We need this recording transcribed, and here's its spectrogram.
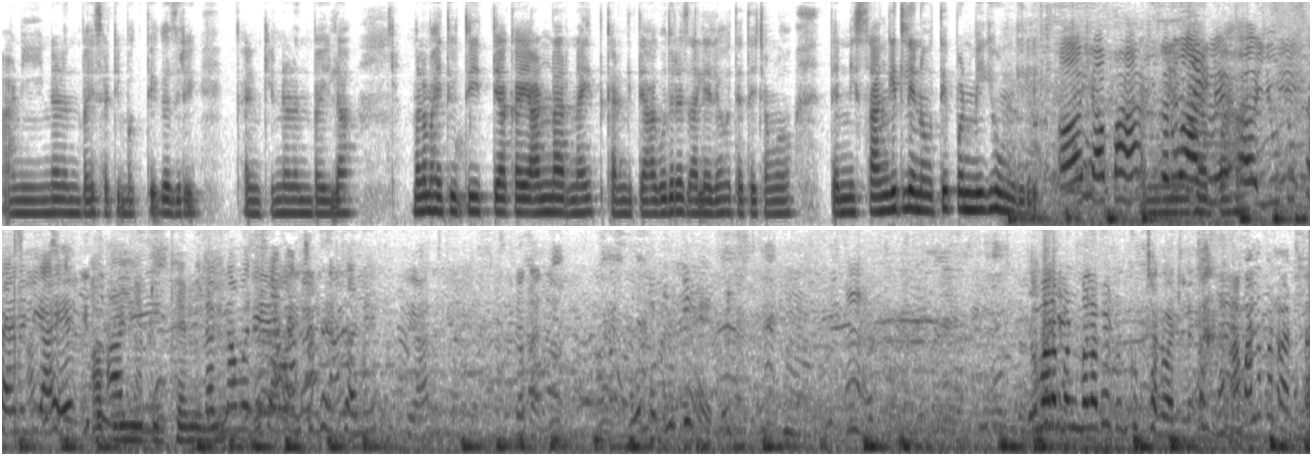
आणि नणनबाईसाठी मग ते गजरे. कारण की नणनबाईला मला माहिती होती त्या काही आणणार नाहीत कारण की त्या अगोदरच आलेल्या होत्या त्याच्यामुळं त्यांनी सांगितले नव्हते पण मी घेऊन गेले. अ, ह्या पहा सर्व ह्या आपले पहा. युट्यूब फॅमिली आहे. आपली यूट्यूब फॅमिली लग्नामध्ये सर्वांची भेट झाली. तुम्हाला पण मला भेटून खूप छान वाटलं. आम्हाला पण वाटलं.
